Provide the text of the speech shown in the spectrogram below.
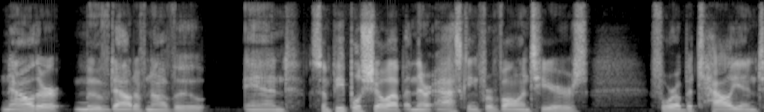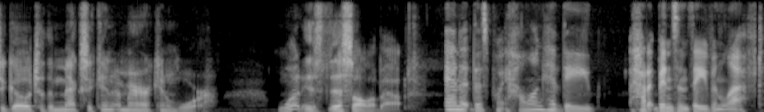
Now they're moved out of Nauvoo, and some people show up and they're asking for volunteers for a battalion to go to the Mexican American War. What is this all about? And at this point, how long had they had it been since they even left?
